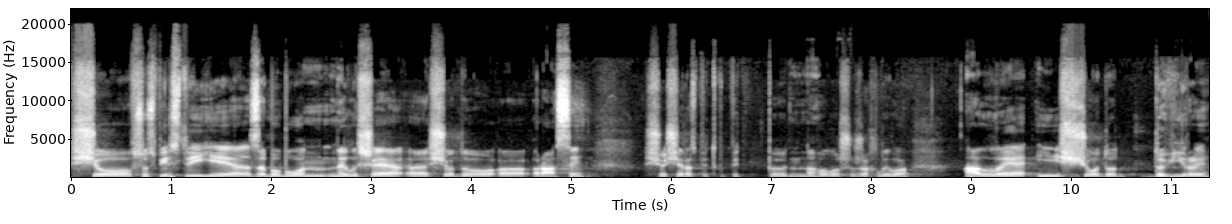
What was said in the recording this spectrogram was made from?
що в суспільстві є забобон не лише е, щодо е, раси, що ще раз під, під, наголошу жахливо, але і щодо довіри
